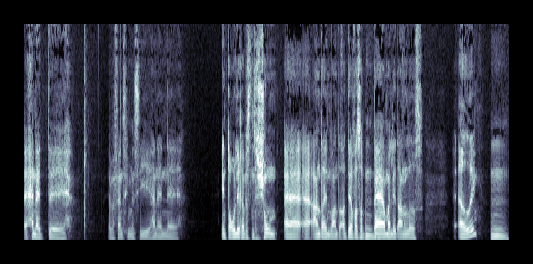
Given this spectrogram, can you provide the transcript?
han er et, øh, hvad fanden skal man sige, han er en, øh, en dårlig repræsentation af, af andre indvandrere, og derfor så Mm. bærer jeg mig lidt anderledes ad, ikke? Mm.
